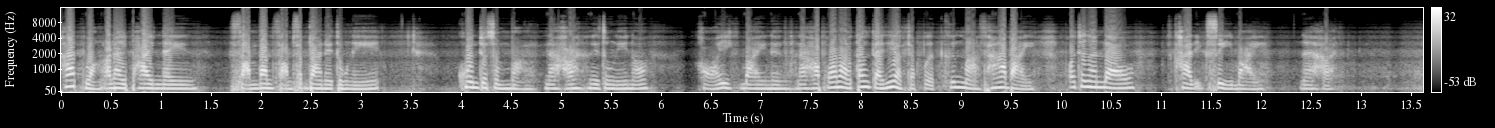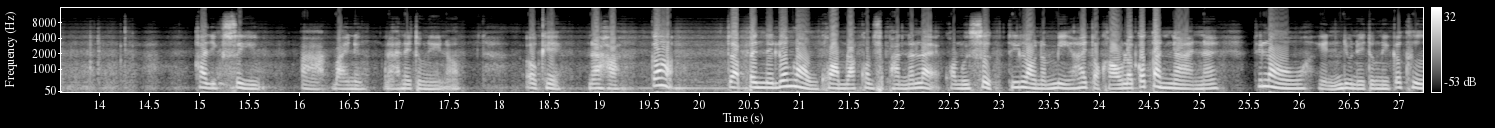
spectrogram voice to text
คาดหวังอะไรภายในสามวันสามสัปดาห์ในตรงนี้คุณจะสมหวังนะคะ ในตรงนี้เนาะขออีกใบหนึ่งนะคะ เพราะเราตั้งใจที่อยากจะเปิดขึ้นมาห้าใบ เพราะฉะนั้นแล้วขาดอีกสี่ใบนะคะขาดอีกสี่อ่าใบหนึ่งนะในตรงนี้เนาะโอเคนะคะ ก็ จะเป็นในเรื่องราวของความรักความสัมพันธ์นั่นแหละ ความรู้สึกที่เรานั้นมีให้ต่อเขาแล้วก็การงานนะที่เราเห็นอยู่ในตรงนี้ก็คือ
